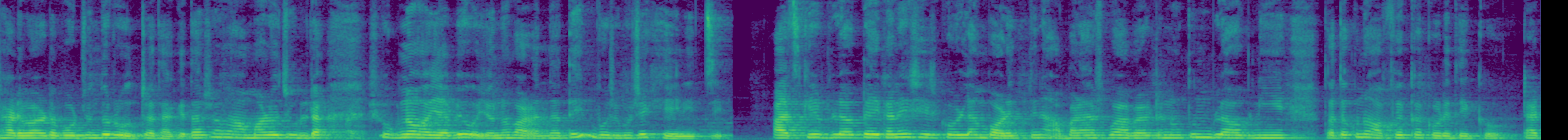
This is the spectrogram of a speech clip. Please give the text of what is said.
সাড়ে বারোটা পর্যন্ত রোদটা থাকে। তার সঙ্গে আমারও চুলটা শুকনো হয়ে যাবে, ওই জন্য বারান্দাতেই বসে বসে খেয়ে নিচ্ছি। আজকের ব্লগটা এখানেই শেষ করলাম, পরের দিন আবার আসব, আবার একটা নতুন ব্লগ নিয়ে। ততক্ষণ অপেক্ষা করে দেখো টাটা।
